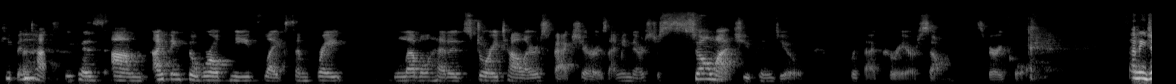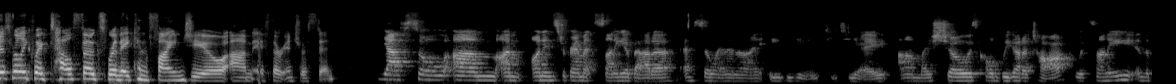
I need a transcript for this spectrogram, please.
keep in touch because um, I think the world needs like some great level-headed storytellers, fact sharers. I mean, there's just so much you can do with that career. So it's very cool. Sonni, just really quick, tell folks where they can find you um, if they're interested. Yeah, so um, I'm on Instagram at Sonni Abatta, S O N N I A B A T T A. Um, my show is called We Gotta Talk with Sonni, and the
